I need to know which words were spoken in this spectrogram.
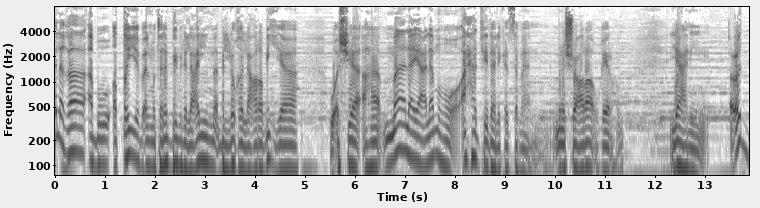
بلغ أبو الطيب المتنبي من العلم باللغة العربية وأشياءها ما لا يعلمه أحد في ذلك الزمان من الشعراء وغيرهم. يعني عد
